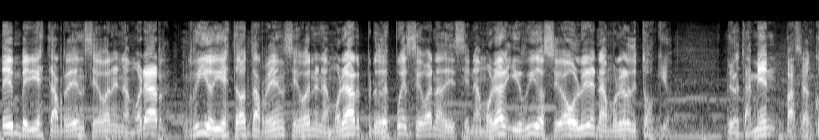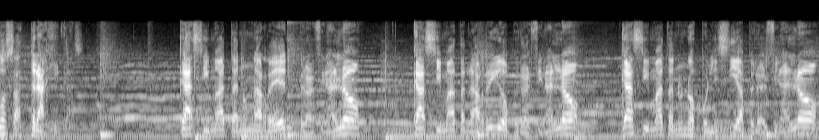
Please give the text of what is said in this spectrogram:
Denver y esta rehén se van a enamorar, Río y esta otra rehén se van a enamorar, pero después se van a desenamorar y Río se va a volver a enamorar de Tokio. Pero también pasan cosas trágicas. Casi matan una rehén, pero al final no. Casi matan a Río, pero al final no. Casi matan unos policías, pero al final no.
